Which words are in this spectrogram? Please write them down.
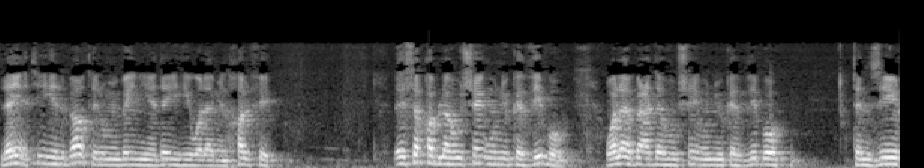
لا يأتيه الباطل من بين يديه ولا من خلفه. ليس قبله شيء يكذبه ولا بعده شيء يكذبه. تنزيل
